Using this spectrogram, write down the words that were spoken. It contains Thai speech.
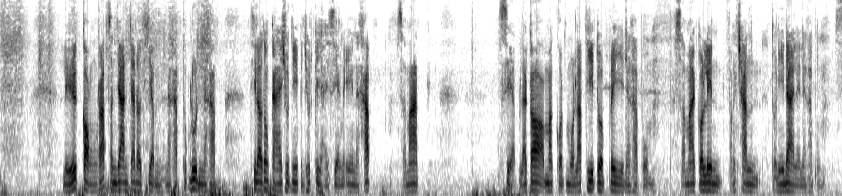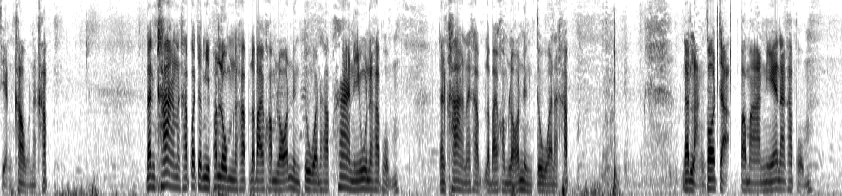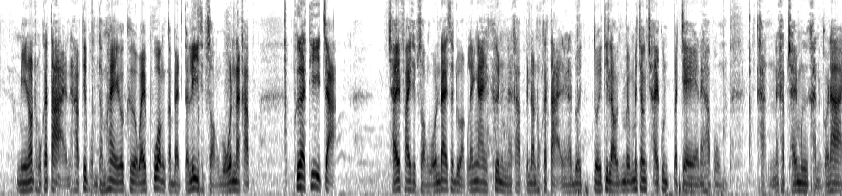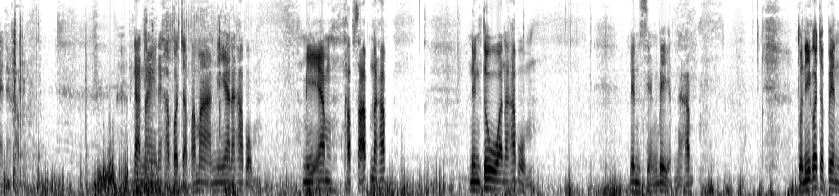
หรือกล่องรับสัญญาณจานดาวเทียมนะครับทุกรุ่นนะครับ ที่เราต้องการให้ชุดนี้เป็นชุดขยายเสียงเองนะครับ สามารถเสียบแล้วก็มากดโหมดรับที่ตัวปรีนะครับผมสามารถก็เล่นฟังก์ชันตัวนี้ได้เลยนะครับผมเสียงเข้านะครับ ด้านข้างนะครับก็จะมีพัดลมนะครับ ระบายความร้อนหนึ่งตัวนะครับห้านิ้วนะครับ ผมด้านข้างนะครับ ระบายความร้อนหนึ่งตัวนะครับ ด้านหลังก็จะประมาณนี้นะครับ ผมมีน็อตหัวกระต่ายนะครับ ที่ผมทำให้ก็คือไว้พ่วงกับแบตเตอรี่ 12 โวลต์นะครับ เพื่อที่จะ ใช้ไฟ 12 โวลต์ได้สะดวกและง่ายขึ้นนะครับ เป็นน็อตกระต่ายนะครับ โดยโดยที่เราไม่ไม่ต้องใช้กุญประแจนะครับ ผม ขันนะครับ ใช้มือขันก็ได้นะครับ ด้านในนะครับก็จะประมาณนี้นะครับ ผม มีแอมป์ขับซับนะครับหนึ่งตัวนะครับ ผม เล่นเสียงเบสนะครับ ตัวนี้ก็จะเป็น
